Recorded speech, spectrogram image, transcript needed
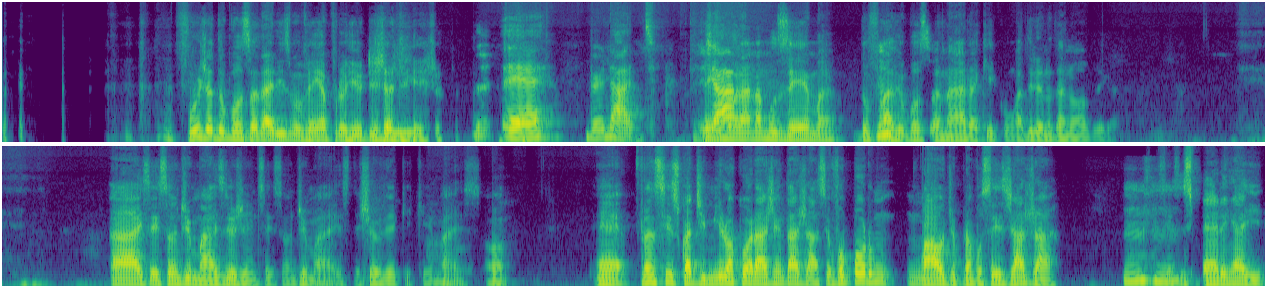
Fuja do bolsonarismo, venha para o Rio de Janeiro. É, verdade. Venha Já... morar na Musema do Flávio hum? Bolsonaro aqui com o Adriano da Nóbrega. Ai, vocês são demais, viu, gente? Vocês são demais. Deixa eu ver aqui quem mais. Ó. É, Francisco, admiro a coragem da Jace. Eu vou pôr um, um áudio para vocês já já. Uhum. Vocês esperem aí.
